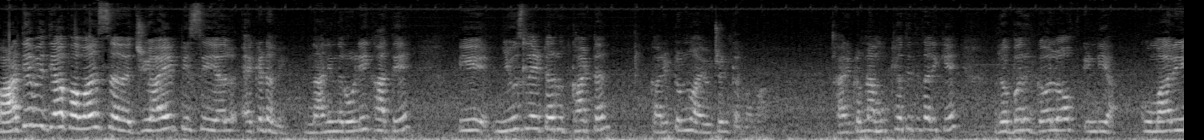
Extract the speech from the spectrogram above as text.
ભારતીય વિદ્યા ભવન્સ જીઆઈપીસીએલ એકેડમી, નાની નરોલી ખાતે એ ન્યૂઝલેટર ઉદ્ઘાટન કાર્યક્રમનું આયોજન કરવામાં કાર્યક્રમના મુખ્ય અતિથિ તરીકે rubber girl of India, Kumari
